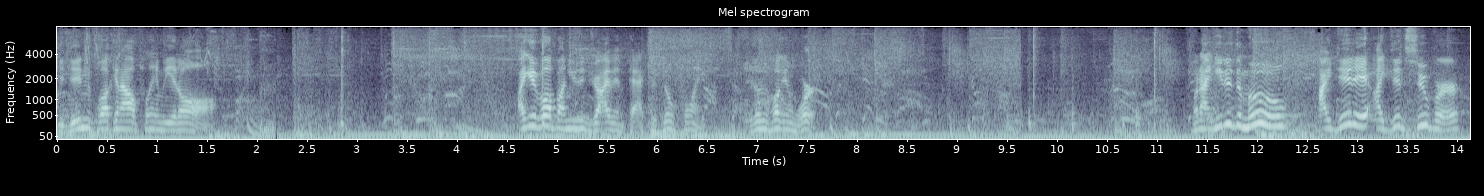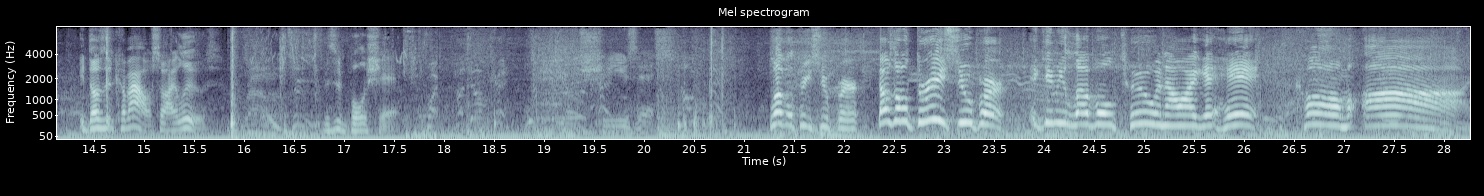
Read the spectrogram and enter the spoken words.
You didn't fucking outplay me at all. I give up on using drive impact. There's no point. It doesn't fucking work. When I needed to move, I did it. I did super. It doesn't come out, so I lose. This is bullshit. Jesus. Level 3 super. That was level 3 super. It gave me level 2 and now I get hit. Come on.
